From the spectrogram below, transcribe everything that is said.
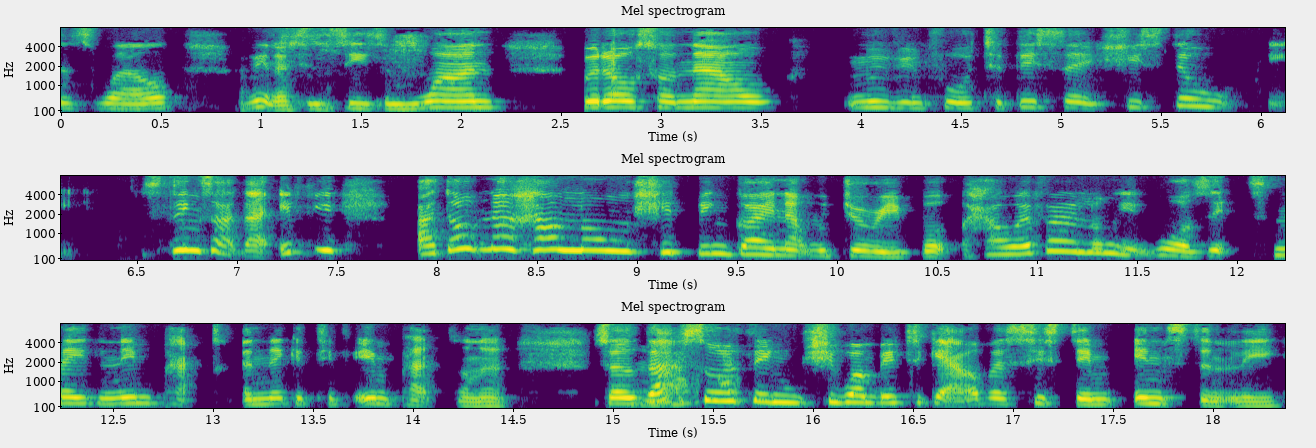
as well. I think that's in season one. But also now moving forward to this, uh, she's still, things like that. If you, I don't know how long she'd been going out with Julri, but however long it was, it's made an impact, a negative impact on her. So that sort of thing, she won't be able to get out of her system instantly.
